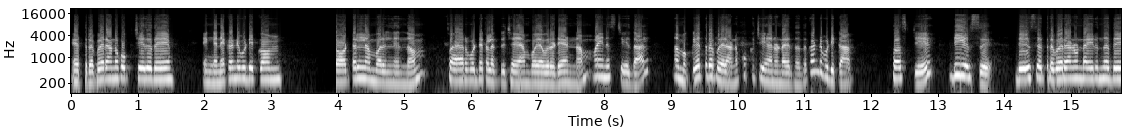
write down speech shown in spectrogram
എത്ര പേരാണ് കുക്ക് ചെയ്തത്? എങ്ങനെ കണ്ടുപിടിക്കും? ടോട്ടൽ നമ്പറിൽ നിന്നും ഫയർവുഡ് കളക്ട് ചെയ്യാൻ പോയവരുടെ എണ്ണം മൈനസ് ചെയ്താൽ നമുക്ക് എത്ര പേരാണ് കുക്ക് ചെയ്യാനുണ്ടായിരുന്നത് കണ്ടുപിടിക്കാം. ഫസ്റ്റ് ഡീർസ് ഡീർസ് എത്ര പേരാണ് ഉണ്ടായിരുന്നത്?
